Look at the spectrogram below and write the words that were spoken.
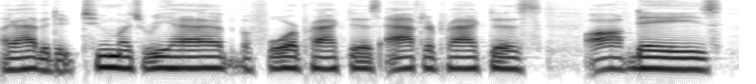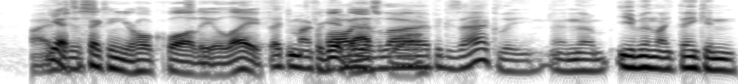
Like I have to do too much rehab before practice, after practice, off days." I yeah, it's affecting your whole quality of life. Affecting my Forget quality basketball. of life, exactly. And uh, even like thinking,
